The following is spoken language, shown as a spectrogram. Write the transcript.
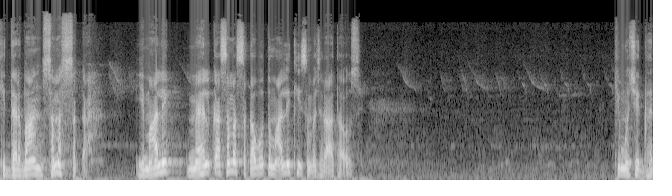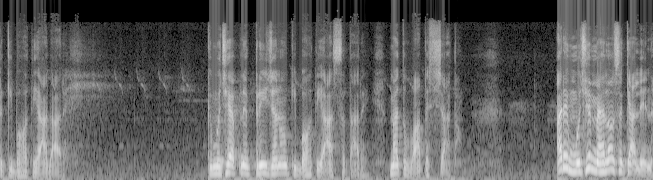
कि दरबान समझ सका। ये मालिक महल का समझ सका, वो तो मालिक ही समझ रहा था उसे, कि मुझे घर की बहुत याद आ रही, कि मुझे अपने प्रियजनों की बहुत याद सता रही। मैं तो वापस जाता हूँ। अरे मुझे महलों से क्या लेना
